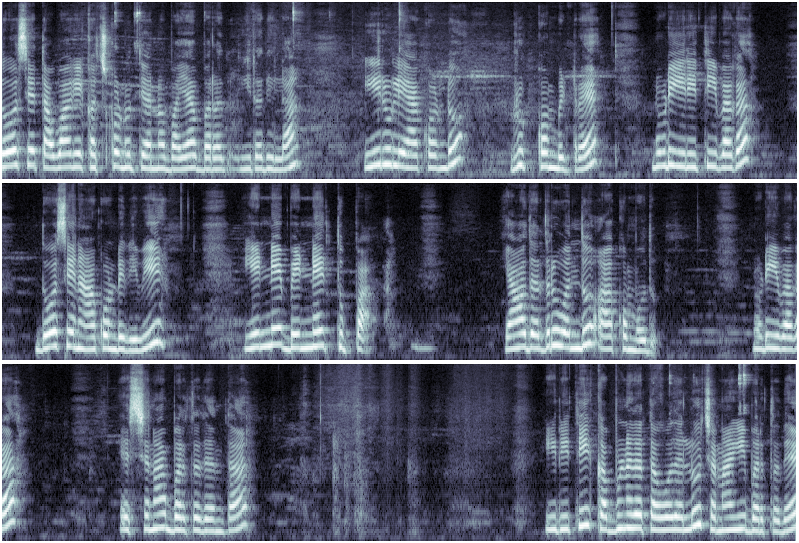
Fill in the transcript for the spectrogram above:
ದೋಸೆ ತವಾಗೆ ಕಚ್ಕೊಳುತ್ತೆ ಅನ್ನೋ ಭಯ ಬರೋದು ಇರೋದಿಲ್ಲ. ಈರುಳ್ಳಿ ಹಾಕ್ಕೊಂಡು ರುಬ್ಕೊಂಬಿಟ್ರೆ ನೋಡಿ ಈ ರೀತಿ ಇವಾಗ ದೋಸೆನ ಹಾಕ್ಕೊಂಡಿದ್ದೀವಿ ಎಣ್ಣೆ, ಬೆಣ್ಣೆ, ತುಪ್ಪ ಯಾವುದಾದ್ರೂ ಒಂದು ಹಾಕೊಬೋದು. ನೋಡಿ ಇವಾಗ ಎಷ್ಟು ಚೆನ್ನಾಗಿ ಬರ್ತದೆ ಅಂತ. ಈ ರೀತಿ ಕಬ್ಬಿಣದ ತವದಲ್ಲೂ ಚೆನ್ನಾಗಿ ಬರ್ತದೆ.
